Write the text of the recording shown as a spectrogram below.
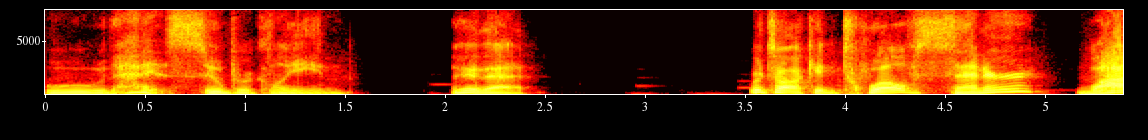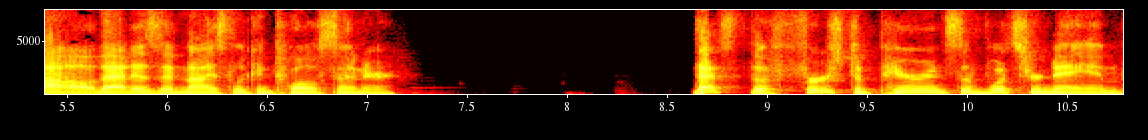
Ooh, that is super clean. Look at that. We're talking 12 center. Wow, that is a nice looking 12 center. That's the first appearance of what's her name?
